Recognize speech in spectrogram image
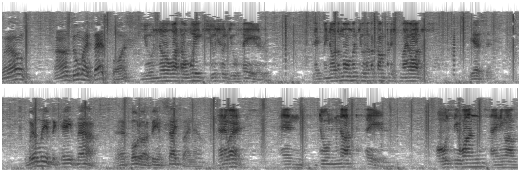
Well, I'll do my best, boss. You know what awaits you should you fail. Let me know the moment you have accomplished my orders. Yes, sir. We'll leave the cave now. That boat ought to be in sight by now. Very well. And do not fail. OC1 signing off.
